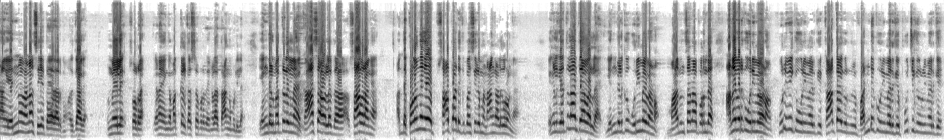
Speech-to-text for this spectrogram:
நாங்கள் என்ன வேணால் செய்ய தயாராக இருக்கோம். அதுக்காக உண்மையிலே சொல்கிறேன் ஏன்னா எங்கள் மக்கள் கஷ்டப்படுறத எங்களால் தாங்க முடியல. எங்கள் மக்களுங்க காசாவில் சாவுறாங்க. அந்த குழந்தைங்க சாப்பாட்டுக்கு பசியில்லாம நாங்கள் அழுகுறோங்க. எங்களுக்கு எதெல்லாம் தேவையில்ல. எங்களுக்கு உரிமை வேணும். மனுஷனாக பிறந்த அனைவருக்கும் உரிமை வேணும். குருவிக்கு உரிமை இருக்குது காக்காய்க்கு உரிமை பண்டுக்கு வண்டுக்கு உரிமை இருக்குது பூச்சிக்கு உரிமை இருக்குது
